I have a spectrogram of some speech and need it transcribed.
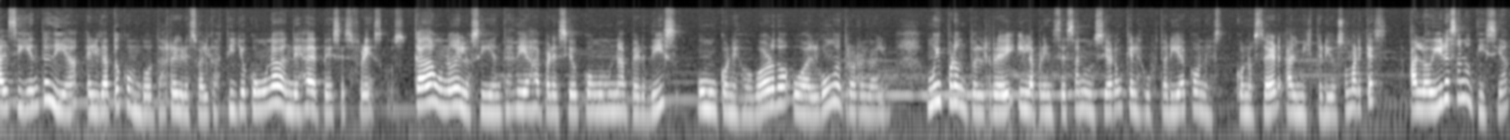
Al siguiente día, el gato con botas regresó al castillo con una bandeja de peces frescos. Cada uno de los siguientes días apareció con una perdiz, un conejo gordo o algún otro regalo. Muy pronto el rey y la princesa anunciaron que les gustaría conocer al misterioso marqués. Al oír esa noticia,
